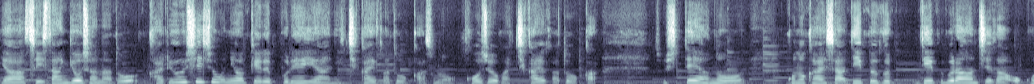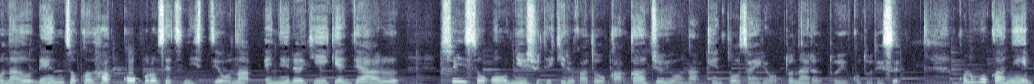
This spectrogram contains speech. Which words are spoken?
ーや水産業者など、下流市場におけるプレイヤーに近いかどうか、その工場が近いかどうか、そして、あの、この会社、ディープディープブランチが行う連続発酵プロセスに必要なエネルギー源である水素を入手できるかどうかが重要な検討材料となるということです。この他に、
